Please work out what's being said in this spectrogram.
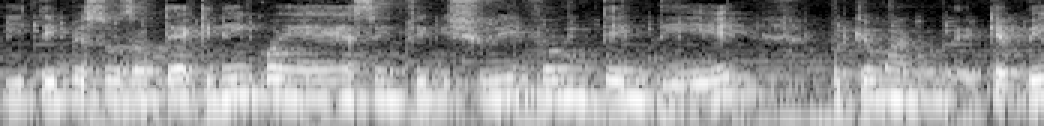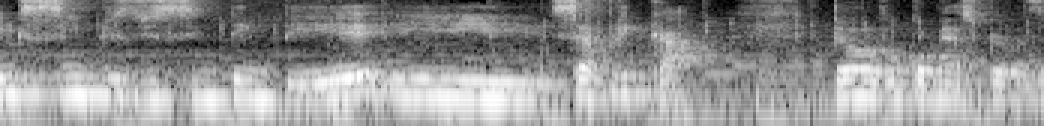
e tem pessoas até que nem conhecem Feng Shui vão entender porque é, uma, é bem simples de se entender e se aplicar. Então eu vou começo pelas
